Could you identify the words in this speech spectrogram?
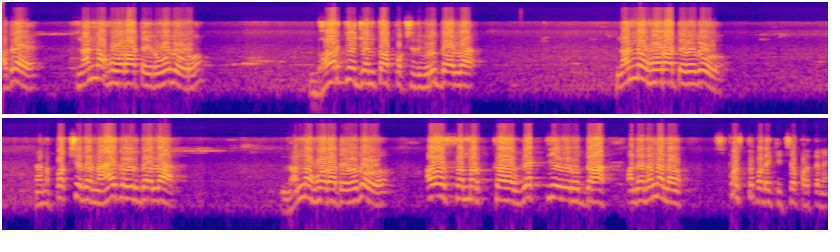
ಆದರೆ ನನ್ನ ಹೋರಾಟ ಇರುವುದು ಭಾರತೀಯ ಜನತಾ ಪಕ್ಷದ ವಿರುದ್ಧ ಅಲ್ಲ. ನನ್ನ ಹೋರಾಟ ಇರೋದು ನನ್ನ ಪಕ್ಷದ ನಾಯಕರ ವಿರುದ್ಧ ಅಲ್ಲ. ನನ್ನ ಹೋರಾಟ ಇರೋದು ಅಸಮರ್ಥ ವ್ಯಕ್ತಿಯ ವಿರುದ್ಧ ಅನ್ನೋದನ್ನು ನಾನು ಸ್ಪಷ್ಟಪಡಕ್ಕೆ ಇಚ್ಛೆ ಪಡ್ತೇನೆ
